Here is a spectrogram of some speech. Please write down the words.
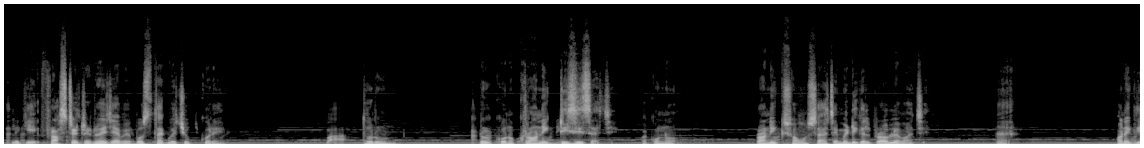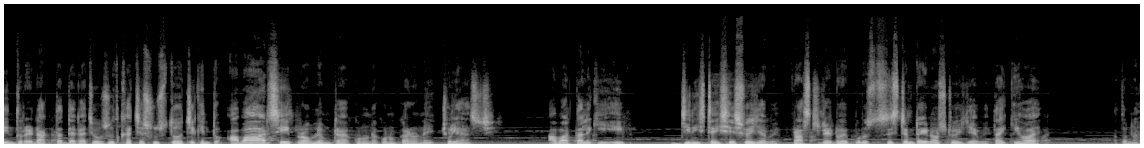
তাহলে কি ফ্রাস্ট্রেটেড হয়ে যাবে? বসে থাকবে চুপ করে? বা ধরুন, কারোর কোনো ক্রনিক ডিজিজ আছে, বা কোনো ক্রনিক সমস্যা আছে মেডিকেল প্রবলেম আছে হ্যাঁ? অনেক দিন ধরে ডাক্তার দেখাচ্ছে, ওষুধ খাচ্ছে, সুস্থ হচ্ছে, কিন্তু আবার সেই প্রবলেমটা কোনো না কোনো কারণে চলে আসছে। আবার তাহলে কি এই জিনিসটাই শেষ হয়ে যাবে? ফ্রাস্ট্রেটেড হয়ে পুরো সিস্টেমটাই নষ্ট হয়ে যাবে, তাই কি হয়? তা তো না।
